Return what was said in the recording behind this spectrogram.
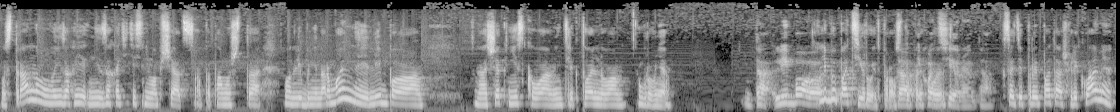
Вы странному вы не захотите с ним общаться, потому что он либо ненормальный, либо а, человек низкого интеллектуального уровня. Да, либо... Либо ипотирует просто, да, приходит. Ипотирует, да. Кстати, про эпатаж в рекламе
